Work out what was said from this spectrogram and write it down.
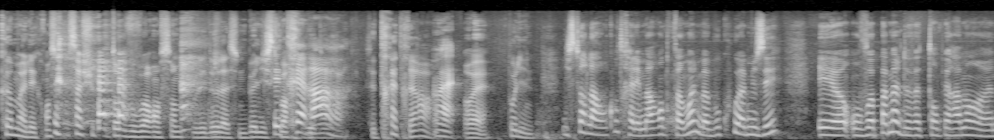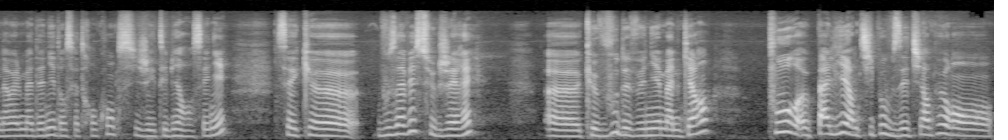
comme à l'écran. C'est pour ça que je suis content de vous voir ensemble tous les deux. Là, c'est une belle histoire. très les deux. rare. C'est très très rare. Ouais. Ouais. Pauline. L'histoire de la rencontre, elle est marrante. Enfin, moi, elle m'a beaucoup amusée. Et euh, on voit pas mal de votre tempérament, euh, Nawel Madani, dans cette rencontre, si j'ai été bien renseignée. C'est que vous avez suggéré euh, que vous deveniez mannequin pour pallier un petit peu, vous étiez un peu en,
